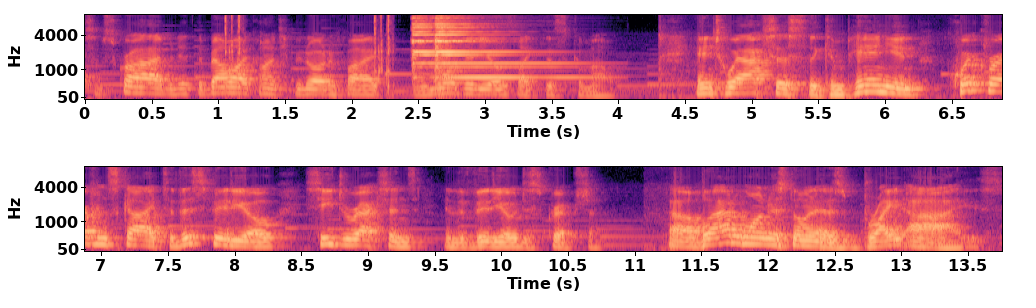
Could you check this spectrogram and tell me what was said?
subscribe, and hit the bell icon to be notified when more videos like this come out. And to access the companion quick reference guide to this video, see directions in the video description. Uh, bladder 1 is known as bright eyes,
